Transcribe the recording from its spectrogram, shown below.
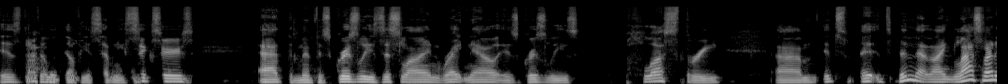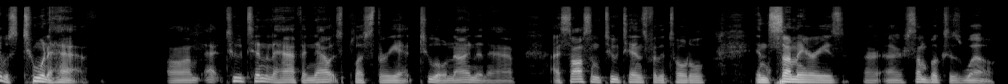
is the Philadelphia 76ers at the Memphis Grizzlies. This line right now is Grizzlies plus three. Um, it's it's been that line. Last night it was two and a half. Um, at 210 and a half, and now it's plus three at 209 and a half. I saw some 210s for the total in some areas or, or some books as well.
